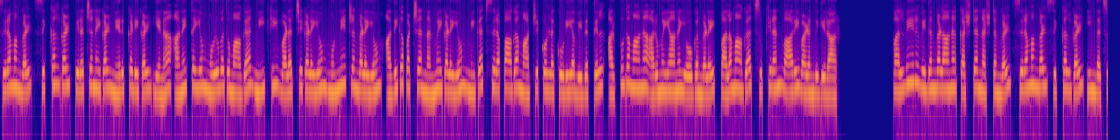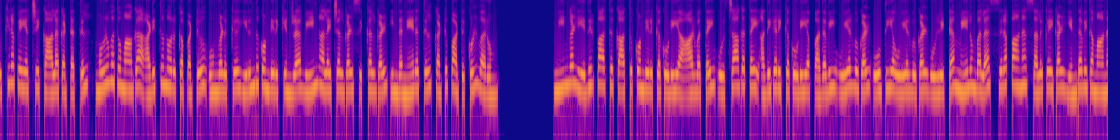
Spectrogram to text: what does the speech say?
சிரமங்கள் சிக்கல்கள் பிரச்சனைகள் நெருக்கடிகள் என அனைத்தையும் முழுவதுமாக நீக்கி வளர்ச்சிகளையும் முன்னேற்றங்களையும் அதிகபட்ச நன்மைகளையும் மிகச் சிறப்பாக மாற்றிக்கொள்ளக்கூடிய விதத்தில் அற்புதமான அருமையான யோகங்களை பலமாக சுக்கிரன் வாரி வழங்குகிறார். பல்வேறு விதங்களான கஷ்ட நஷ்டங்கள் சிரமங்கள் சிக்கல்கள் இந்த சுக்கிர பெயர்ச்சி காலகட்டத்தில் முழுவதுமாக அடித்து நொறுக்கப்பட்டு உங்களுக்கு இருந்து கொண்டிருக்கின்ற வீண் அலைச்சல்கள் சிக்கல்கள் இந்த நேரத்தில் கட்டுப்பாட்டுக்குள் வரும். நீங்கள் எதிர்பார்த்து காத்துக்கொண்டிருக்கக்கூடிய ஆர்வத்தை உற்சாகத்தை அதிகரிக்கக்கூடிய பதவி உயர்வுகள் ஊதிய உயர்வுகள் உள்ளிட்ட மேலும் பல சிறப்பான சலுகைகள் எந்தவிதமான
